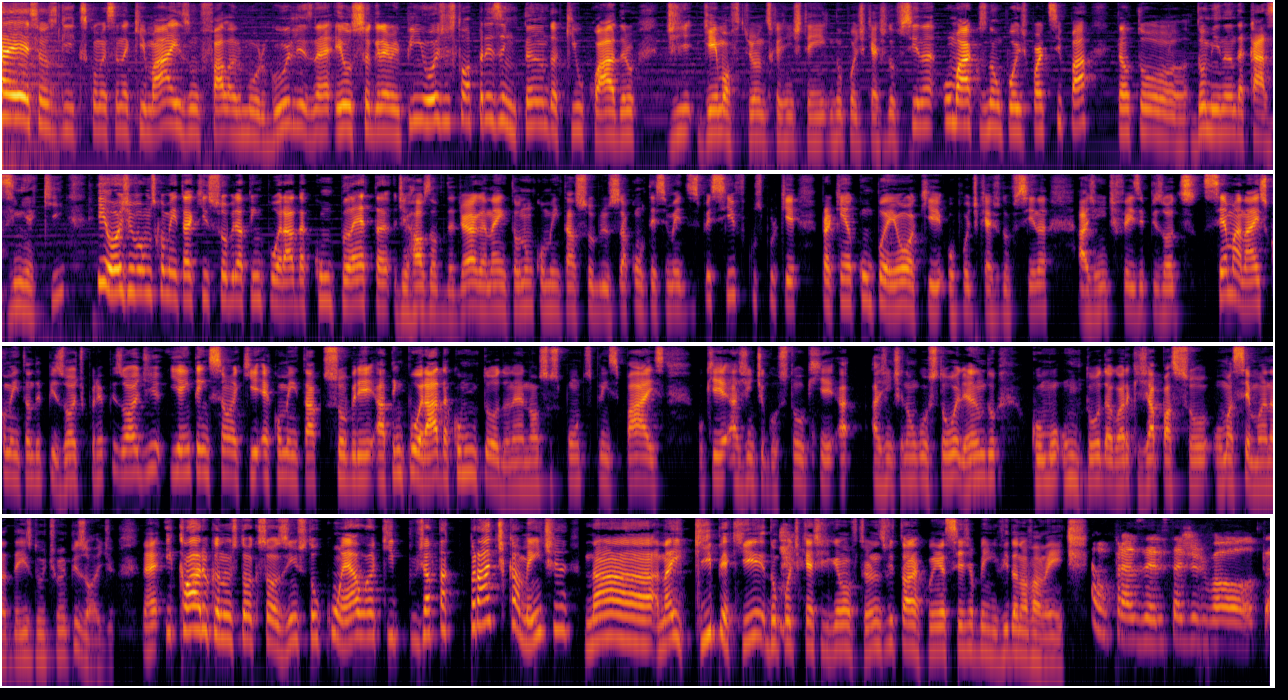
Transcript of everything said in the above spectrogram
Aí, seus geeks, começando aqui mais um Fala Morgulhos, né? Eu sou o Guilherme Pinho e hoje estou apresentando aqui o quadro de Game of Thrones que a gente tem no podcast da oficina. O Marcos não pôde participar, então eu tô dominando a casinha aqui. E hoje vamos comentar aqui sobre a temporada completa de House of the Dragon, né? Então não comentar sobre os acontecimentos específicos, porque para quem acompanhou aqui o podcast da oficina, a gente fez episódios semanais comentando episódio por episódio e a intenção aqui é comentar sobre a temporada como um todo, né? Nossos pontos principais, o que a gente gostou, o que a, a gente não gostou olhando como um todo, agora que já passou uma semana desde o último episódio. Né? E claro que eu não estou aqui sozinho, estou com ela, que já está praticamente na, na equipe aqui do podcast de Game of Thrones. Vitória Cunha, seja bem-vinda novamente. É um prazer estar de volta.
